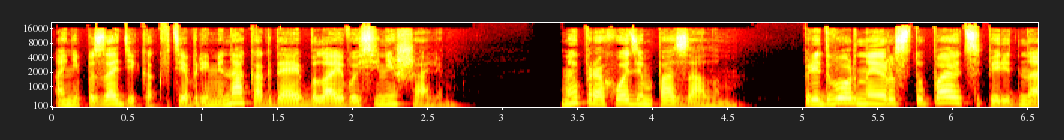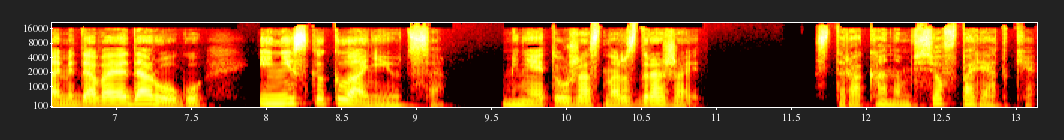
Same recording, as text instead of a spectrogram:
а не позади, как в те времена, когда я была его синешалем. Мы проходим по залам. Придворные расступаются перед нами, давая дорогу, и низко кланяются. Меня это ужасно раздражает. С тараканом все в порядке.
